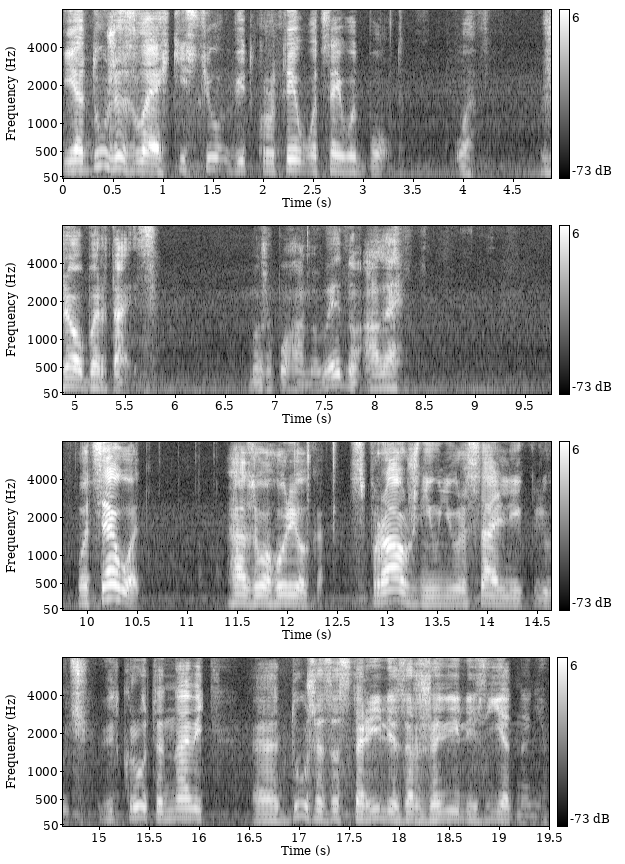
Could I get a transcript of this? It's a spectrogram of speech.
І я дуже з легкістю відкрутив оцей от болт. О, вже обертається. Може погано видно, але оце от газова горілка. Справжній універсальний ключ. Відкрути навіть е, дуже застарілі заржавілі з'єднання.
